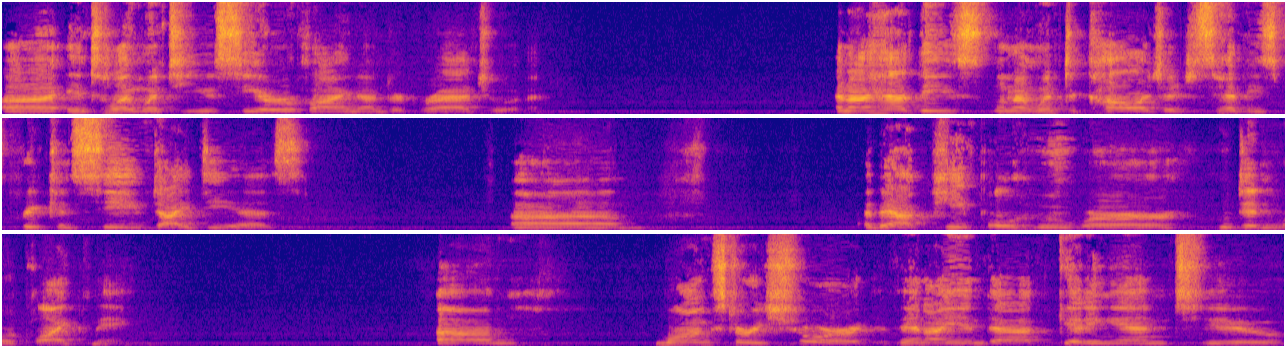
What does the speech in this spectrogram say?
uh, until I went to UC Irvine undergraduate. And I had these, when I went to college, I just had these preconceived ideas um, about people who were, who didn't look like me. Um, long story short, then I ended up getting into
